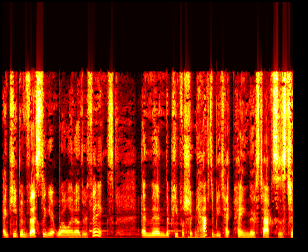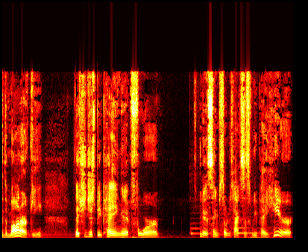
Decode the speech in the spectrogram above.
and keep investing it well in other things. And then the people shouldn't have to be paying those taxes to the monarchy. They should just be paying it for you know the same sort of taxes we pay here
